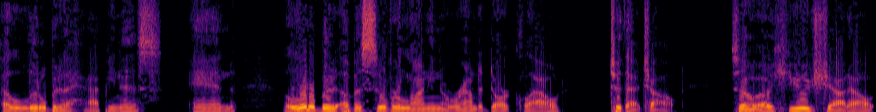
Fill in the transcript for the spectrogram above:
a little bit of happiness, and a little bit of a silver lining around a dark cloud to that child. So, a huge shout out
